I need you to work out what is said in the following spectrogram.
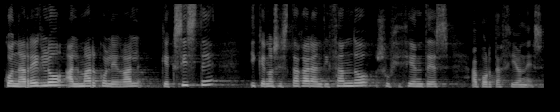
con arreglo al marco legal que existe y que nos está garantizando suficientes aportaciones.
